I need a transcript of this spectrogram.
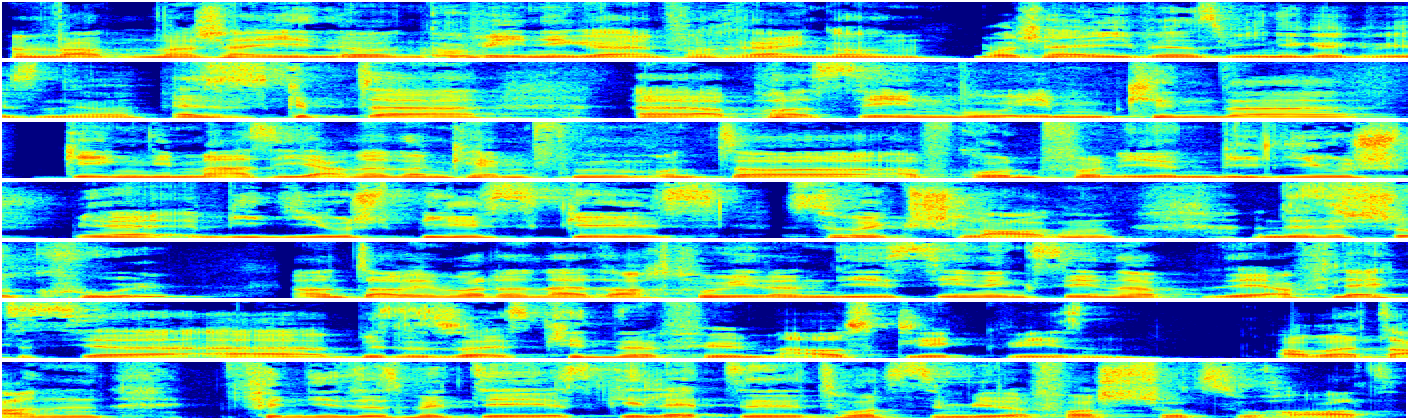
dann warten wahrscheinlich nur, nur weniger einfach reingegangen. Wahrscheinlich wäre es weniger gewesen, ja. Also es gibt da äh, ein paar Szenen, wo eben Kinder gegen die Marsianer dann kämpfen und da aufgrund von ihren Videosp äh, Videospiel-Skills zurückschlagen. Und das ist schon cool. Und da habe ich mir dann auch gedacht, wo ich dann die Szenen gesehen habe, ja, vielleicht ist ja äh, ein bisschen so als Kinderfilm ausgelegt gewesen. Aber dann finde ich das mit den Skelette trotzdem wieder fast schon zu hart.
